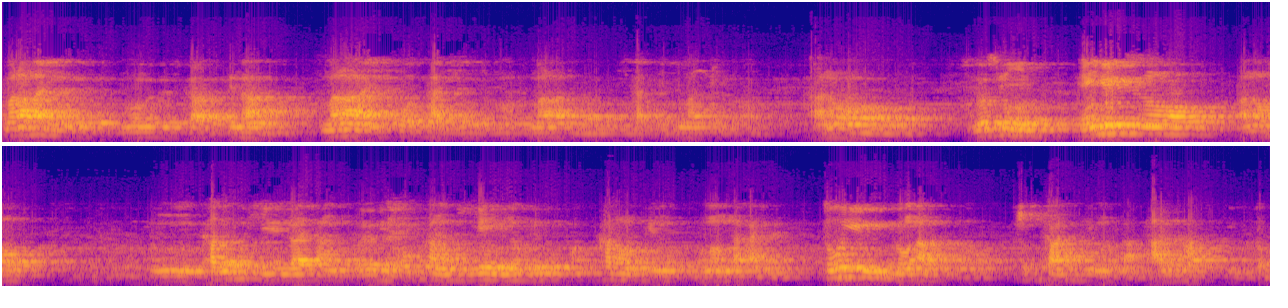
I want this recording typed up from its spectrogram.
つまらないものですかっていうのは、つまらない人を対象に、つまらないものにしかできませんあの、要するに、演劇の、あの、うん、家族自由財産及び国家の起源による国家論というものの中に、どういうような欠陥というものがあるかというと、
